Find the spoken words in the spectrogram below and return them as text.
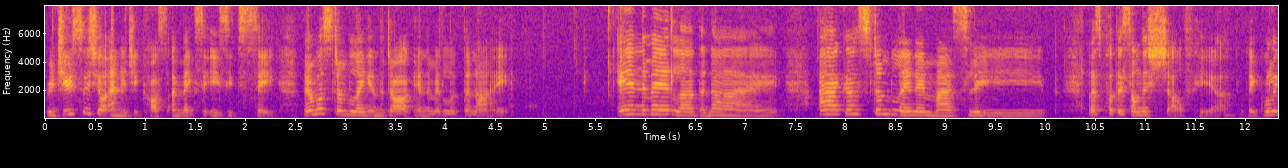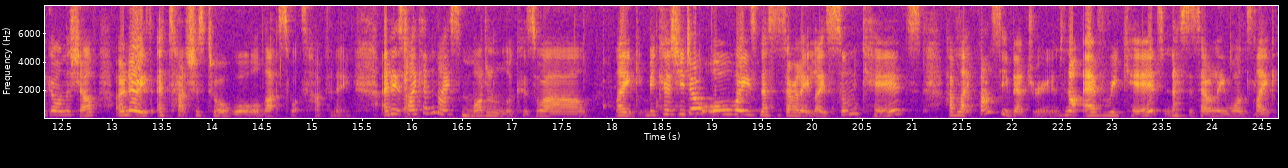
reduces your energy costs and makes it easy to see. No more stumbling in the dark in the middle of the night. In the middle of the night, I go stumbling in my sleep. Let's put this on this shelf here. Like, will it go on the shelf? Oh no, it attaches to a wall. That's what's happening. And it's like a nice modern look as well. Like, because you don't always necessarily, like some kids have like fancy bedrooms. Not every kid necessarily wants like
